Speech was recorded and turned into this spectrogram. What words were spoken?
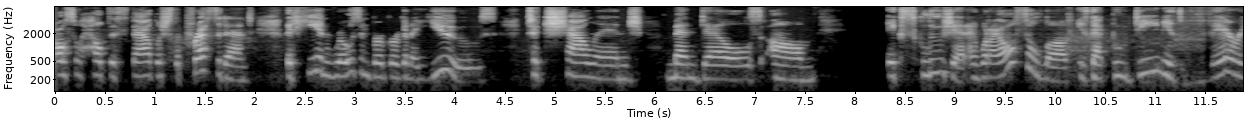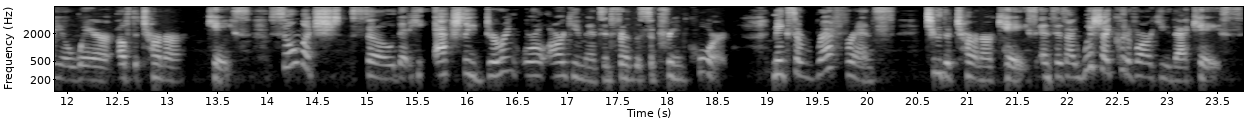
also helped establish the precedent that he and Rosenberg are going to use to challenge Mandel's. Um, exclusion. And what I also love is that Boudin is very aware of the Turner case, so much so that he actually, during oral arguments in front of the Supreme Court, makes a reference to the Turner case and says, I wish I could have argued that case.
